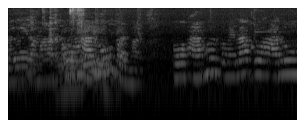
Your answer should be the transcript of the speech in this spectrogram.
รับเลยเอามาโทรหาลุงก่อนโท รหามือก็ไม่รับโทรหาลุง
